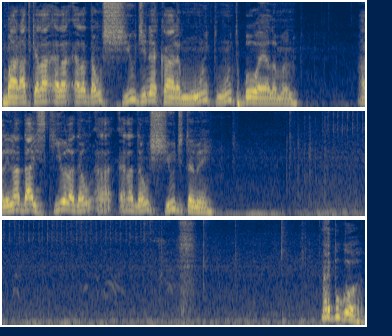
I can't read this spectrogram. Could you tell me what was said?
Barato que ela, ela, ela dá um shield, né, cara? Muito, muito boa ela, mano. Além de dar skill, ela dá um, ela, ela dá um shield também. Aí bugou.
